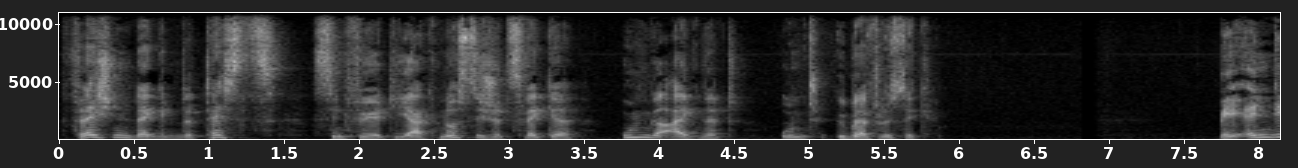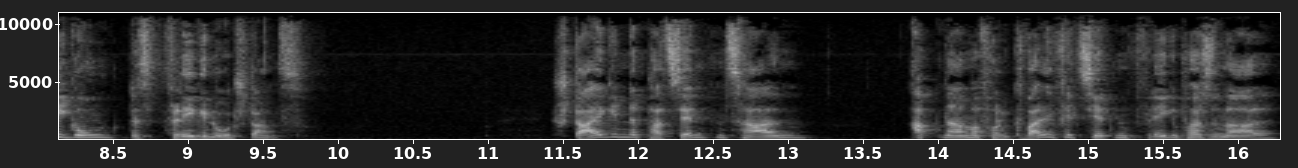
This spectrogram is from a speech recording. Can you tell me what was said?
Flächendeckende Tests sind für diagnostische Zwecke ungeeignet und überflüssig. Beendigung des Pflegenotstands. Steigende Patientenzahlen, Abnahme von qualifiziertem Pflegepersonal,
